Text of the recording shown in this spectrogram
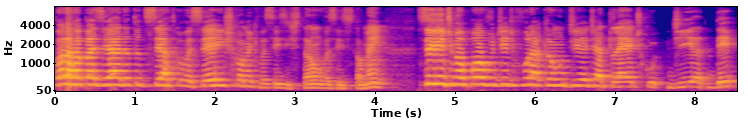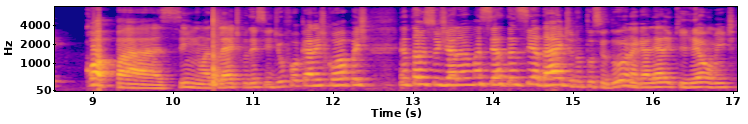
Fala rapaziada, tudo certo com vocês? Como é que vocês estão? Vocês estão bem? Seguinte, meu povo, dia de furacão, dia de Atlético, dia de Copa. Sim, o Atlético decidiu focar nas Copas, então isso gera uma certa ansiedade no torcedor, na galera que realmente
